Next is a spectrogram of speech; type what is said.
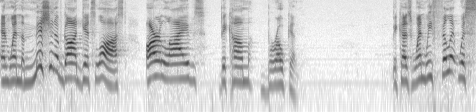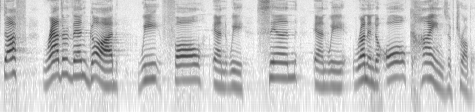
And when the mission of God gets lost, our lives become broken. Because when we fill it with stuff rather than God, we fall and we sin and we run into all kinds of trouble.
